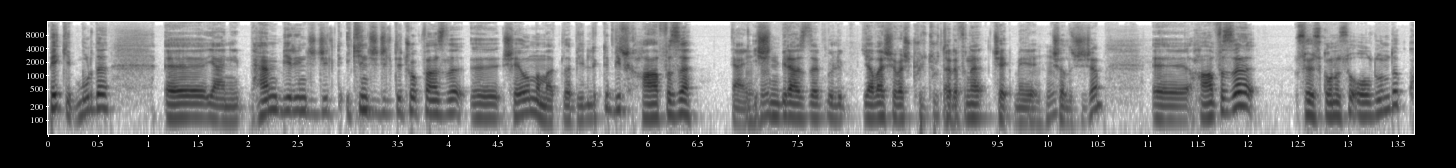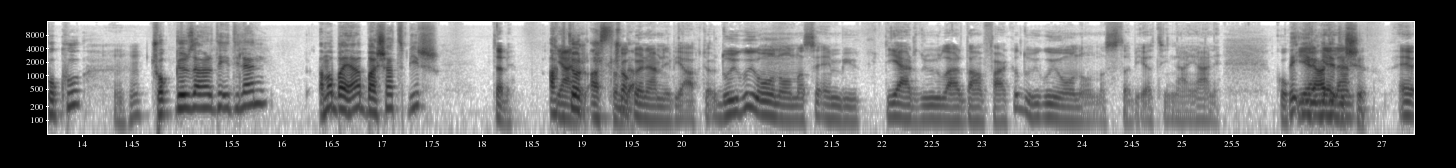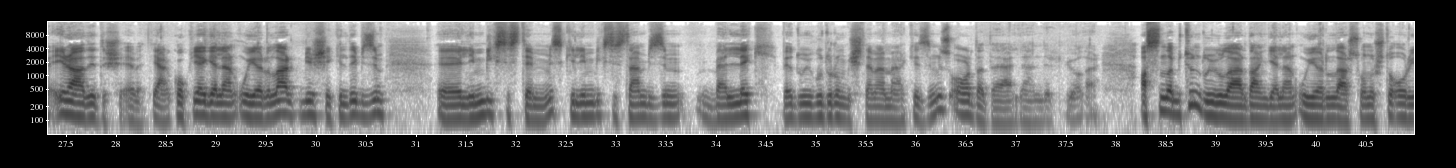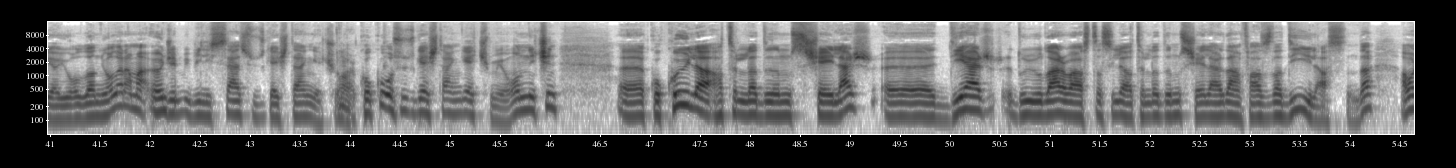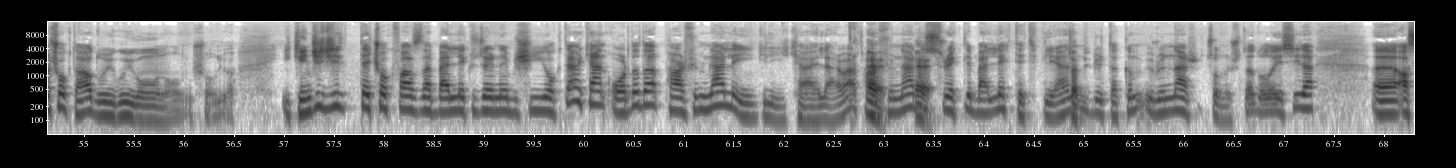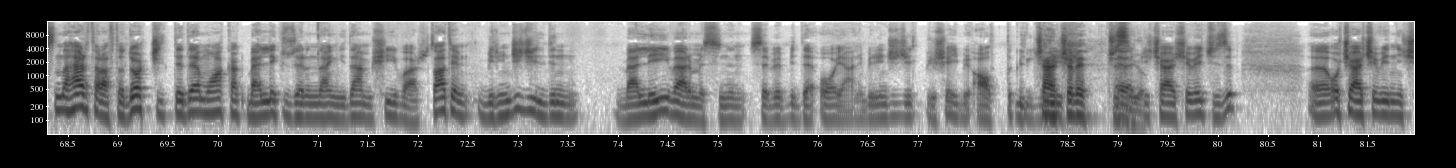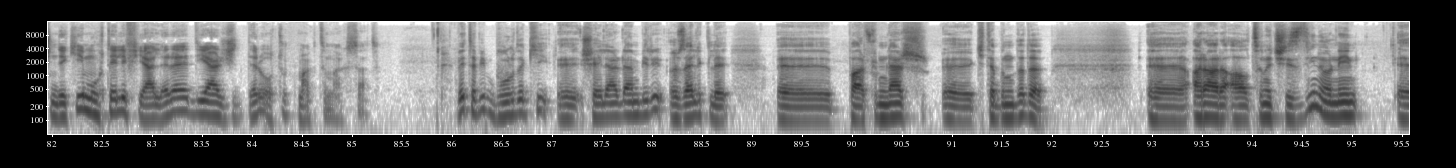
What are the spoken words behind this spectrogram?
Peki burada e, yani hem birinci cilt, ikinci ciltte çok fazla e, şey olmamakla birlikte bir hafıza yani Hı -hı. işin biraz da böyle yavaş yavaş kültür Tabii. tarafına çekmeye Hı -hı. çalışacağım. E, hafıza söz konusu olduğunda koku Hı -hı. çok göz ardı edilen ama bayağı başat bir Tabii aktör yani aslında. Çok önemli bir aktör. Duygu yoğun olması en büyük diğer duyulardan farkı duygu yoğun olması tabiatıyla yani. Kokuya Ve irade gelen, dışı. Evet, irade dışı evet. Yani kokuya gelen uyarılar bir şekilde bizim e, limbik sistemimiz ki limbik sistem bizim bellek ve duygu durum işleme merkezimiz orada değerlendiriliyorlar. Aslında bütün duyulardan gelen uyarılar sonuçta oraya yollanıyorlar ama önce bir bilişsel süzgeçten geçiyorlar. Koku o süzgeçten geçmiyor. Onun için e, kokuyla hatırladığımız şeyler e, diğer duyular vasıtasıyla hatırladığımız şeylerden fazla değil aslında ama çok daha duygu yoğun olmuş oluyor. İkinci ciltte çok fazla bellek üzerine bir şey yok derken orada da parfümlerle ilgili hikayeler var. Parfümler evet, de evet. sürekli bellek tetikleyen Tabii. bir takım ürünler sonuçta. Dolayısıyla e, aslında her tarafta dört ciltte de muhakkak bellek üzerinden giden bir şey var. Zaten birinci cildin belleği vermesinin sebebi de o yani. Birinci cilt bir şey bir altlık bir, bir çerçeve giriş, çiziyor. Evet, bir çerçeve çizip e, o çerçevenin içindeki muhtelif yerlere diğer ciltleri oturtmaktı maksat. Ve tabii buradaki e, şeylerden biri özellikle e, parfümler e, kitabında da e, ara ara altını çizdiğin örneğin e,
